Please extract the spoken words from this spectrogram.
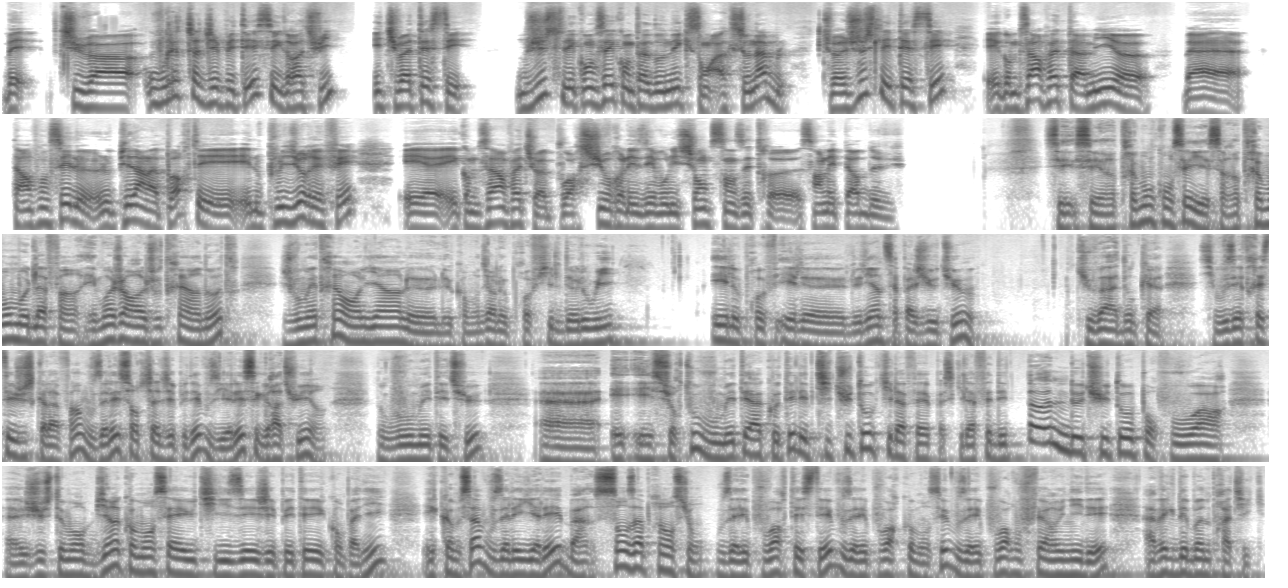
ben, tu vas ouvrir ChatGPT, c'est gratuit, et tu vas tester. Juste les conseils qu'on t'a donnés qui sont actionnables, tu vas juste les tester, et comme ça, en fait, tu as mis, euh, ben, tu as enfoncé le, pied dans la porte, et, le plus dur est fait, et, et, comme ça, en fait, tu vas pouvoir suivre les évolutions sans, être, sans les perdre de vue. C'est un très bon conseil et c'est un très bon mot de la fin. Et moi, j'en rajouterai un autre. Je vous mettrai en lien le, comment dire, le profil de Louis et, le, et le, lien de sa page YouTube. Tu vas donc, euh, si vous êtes resté jusqu'à la fin, vous allez sur ChatGPT, vous y allez, c'est gratuit. Hein. donc vous vous mettez dessus. Euh, et, surtout, vous mettez à côté les petits tutos qu'il a fait, parce qu'il a fait des tonnes de tutos pour pouvoir euh, justement bien commencer à utiliser GPT et compagnie. Et comme ça, vous allez y aller ben, sans appréhension. Vous allez pouvoir tester, vous allez pouvoir commencer, vous allez pouvoir vous faire une idée avec des bonnes pratiques.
